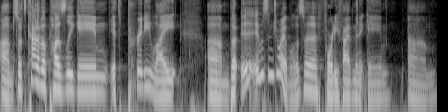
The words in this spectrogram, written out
Um, so it's kind of a puzzly game. It's pretty light, um, but it, it was enjoyable. It's a 45 minute game. Um,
